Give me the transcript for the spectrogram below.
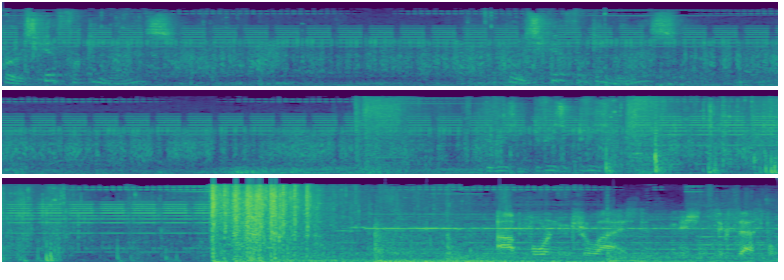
Bro, is he gonna fucking win this? Bro, is he gonna fucking win this? Diffusing, diffusing, diffusing. Op 4 neutralized. Mission successful.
